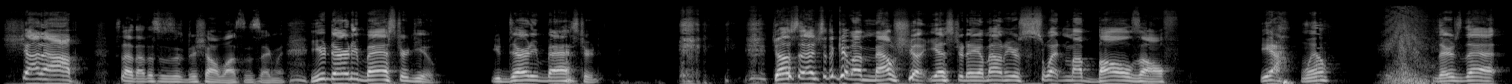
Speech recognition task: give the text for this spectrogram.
Shut up. So I thought this was a Deshaun Watson segment. You dirty bastard, you. You dirty bastard. John said I should have kept my mouth shut yesterday. I'm out here sweating my balls off. Yeah, well, there's that.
